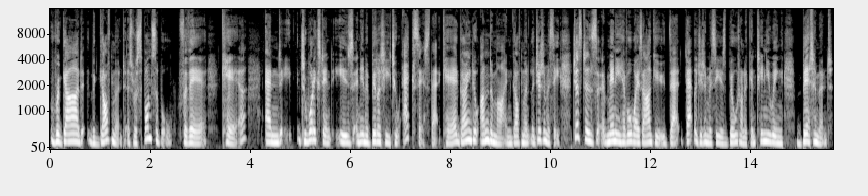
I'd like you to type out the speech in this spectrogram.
regard the government as responsible for their care and to what extent is an inability to access that care going to undermine government legitimacy? Just as many have always argued that that legitimacy is built on a continuing betterment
